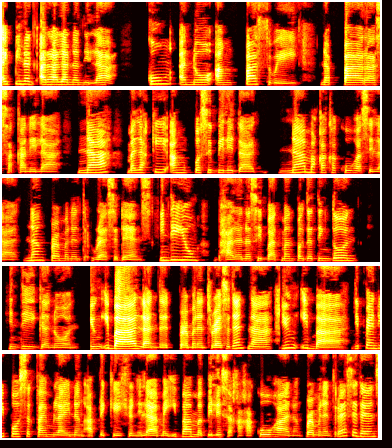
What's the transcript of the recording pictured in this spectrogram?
ay pinag-aralan na nila kung ano ang pathway na para sa kanila na malaki ang posibilidad na makakakuha sila ng permanent residence. Hindi yung bahala na si Batman pagdating doon. Hindi ganon. Yung iba, landed permanent resident na. Yung iba, depende po sa timeline ng application nila. May iba mabilis sa kakakuha ng permanent residence.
